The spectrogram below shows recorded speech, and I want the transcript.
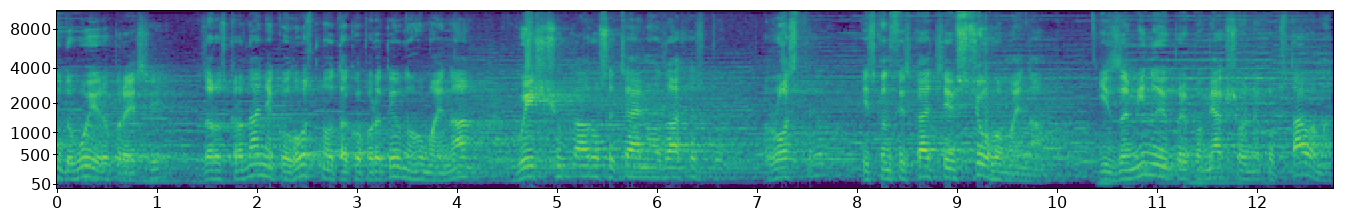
судової репресії за розкрадання колгоспного та кооперативного майна, вищу кару соціального захисту розстріл із конфіскацією всього майна із заміною при пом'якшувальних обставинах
